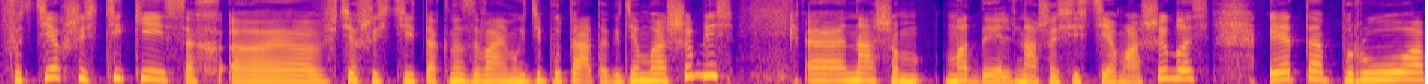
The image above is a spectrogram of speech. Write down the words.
в тех шести кейсах, э, в тех шести так называемых депутатах, где мы ошиблись, э, наша модель, наша система ошиблась, это про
